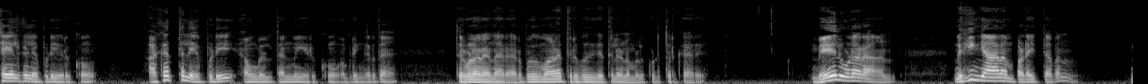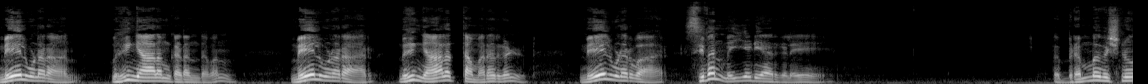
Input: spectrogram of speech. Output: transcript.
செயல்கள் எப்படி இருக்கும்? அகத்தில் எப்படி அவங்கள் தன்மை இருக்கும் அப்படிங்கிறத திருமணனார் அற்புதமான திருப்பதிகத்தில் நம்மளுக்கு கொடுத்துருக்காரு. மேல் உணரான் மிகுஞானம் படைத்தவன் மேல் உணரான் மிகுஞானம் கடந்தவன் மேல் உணரார் மிகு ஞாலத்த மரர்கள் மேல் உணர்வார் சிவன் மெய்யடியார்களே. இப்போ பிரம்ம விஷ்ணு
